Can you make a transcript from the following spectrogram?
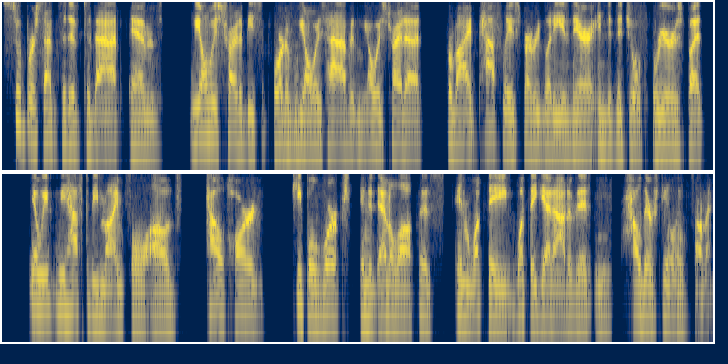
super sensitive to that. And we always try to be supportive. We always have, and we always try to provide pathways for everybody in their individual careers. But you know, we, we have to be mindful of how hard people work in the dental office and what they what they get out of it and how they're feeling from it.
